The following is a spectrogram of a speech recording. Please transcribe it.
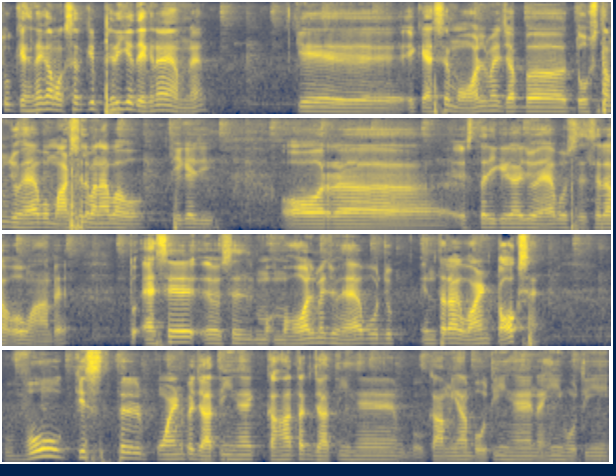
तो कहने का मकसद कि फिर ये देखना है हमने कि एक ऐसे माहौल में जब दोस्तम जो है वो मार्शल बना हुआ हो, ठीक है जी? और इस तरीके का जो है वो सिलसिला हो वहाँ पे तो ऐसे माहौल में जो है, वो जो इंतरा वन टॉक्स हैं, वो किस फिर पॉइंट पे जाती हैं, कहाँ तक जाती हैं कामयाब होती हैं, नहीं होती?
